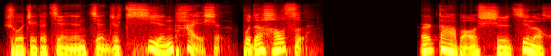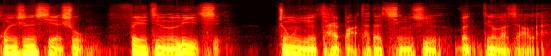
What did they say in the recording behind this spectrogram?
说这个贱人简直欺人太甚，不得好死。而大宝使尽了浑身解数，费尽了力气，终于才把他的情绪稳定了下来。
